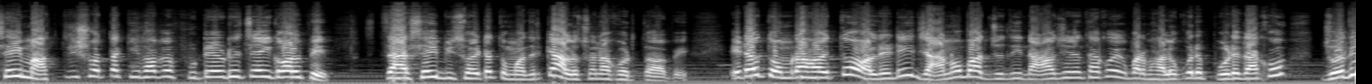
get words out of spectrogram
সেই মাতৃসত্তা কীভাবে ফুটে উঠেছে এই গল্পে? তা সেই বিষয়টা তোমাদেরকে আলোচনা করতে হবে। এটাও তোমরা হয়তো অলরেডি জানো বা যদি নাও জেনে থাকো, একবার ভালো করে পড়ে দেখো। যদি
